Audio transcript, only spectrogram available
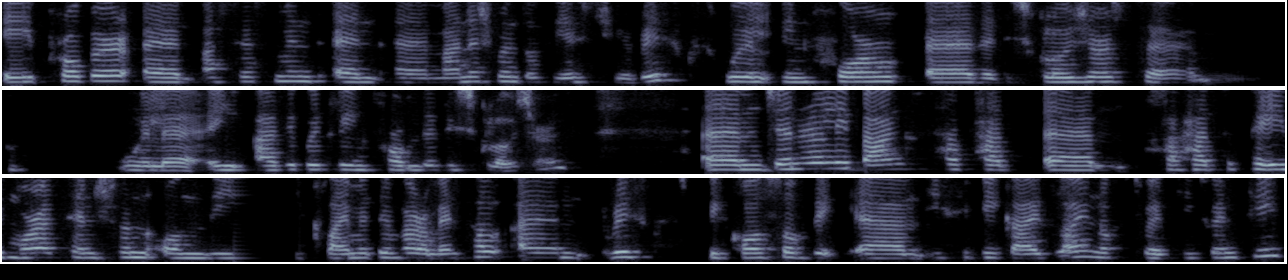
a proper um, assessment and uh, management of ESG risks will inform uh, the disclosures, um, will uh, adequately inform the disclosures. Um, generally, banks have had um, have had to pay more attention on the climate environmental risks because of the ECB guideline of 2020.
